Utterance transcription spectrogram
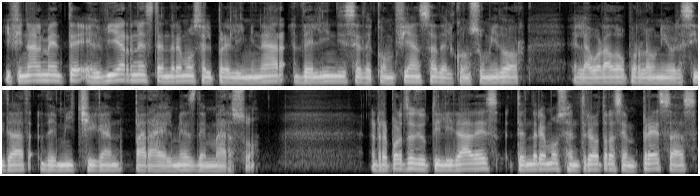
y finalmente el viernes tendremos el preliminar del índice de confianza del consumidor elaborado por la Universidad de Michigan para el mes de marzo. En reportes de utilidades tendremos entre otras empresas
